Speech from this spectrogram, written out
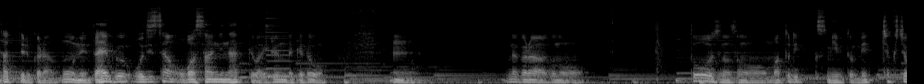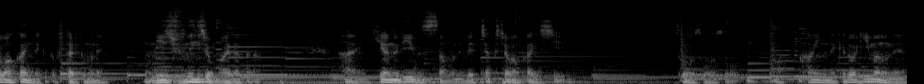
経ってるからもうねだいぶおじさんおばさんになってはいるんだけど。うん。だからその当時のその「マトリックス」見るとめちゃくちゃ若いんだけど2人ともね。もう20年以上前だから。はい。キアヌ・リーブスさんもねめちゃくちゃ若いし。そうそうそう。若いんだけど今のね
